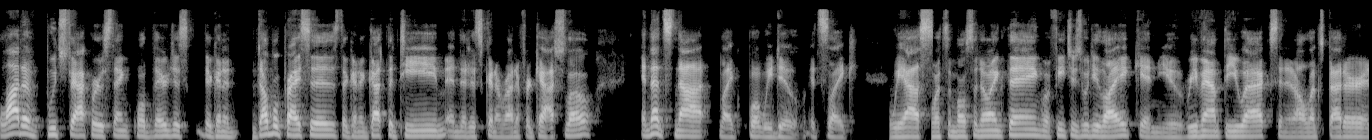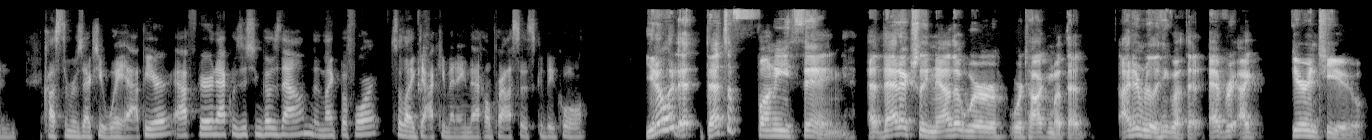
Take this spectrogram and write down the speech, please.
a lot of bootstrappers think, well, they're just they're going to double prices, they're going to gut the team, and they're just going to run it for cash flow, and that's not like what we do. It's like we ask what's the most annoying thing, what features would you like, and you revamp the UX, and it all looks better and customers actually way happier after an acquisition goes down than like before. So like documenting that whole process could be cool. You know what? That's a funny thing. Uh, that actually, now that we're we're talking about that, I didn't really think about that. Every I guarantee you,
